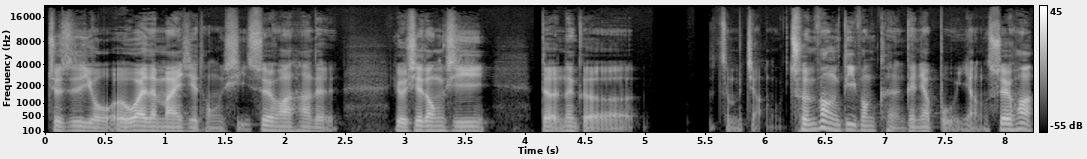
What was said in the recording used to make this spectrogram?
就是有额外的卖一些东西，所以话他的有些东西的那个。怎么讲？存放的地方可能更加不一样，所以话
